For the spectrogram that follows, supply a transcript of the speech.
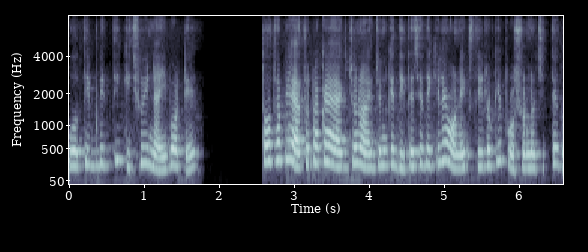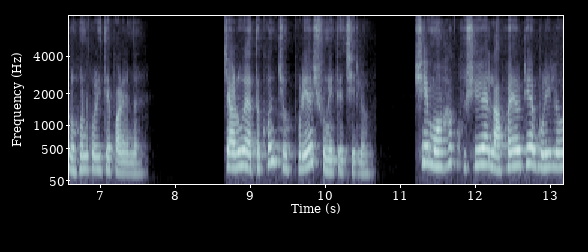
অতিবৃদ্ধি কিছুই নাই বটে। তথাপি এত টাকা একজন আরেকজনকে দিতেছে দেখিলে অনেক স্ত্রীলোকই প্রসন্ন চিত্তে গ্রহণ করিতে পারে না। চারু এতক্ষণ চুপ করিয়া শুনিতেছিল। সে মহা খুশি হইয়া লাফাইয়া উঠিয়া বলিল,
